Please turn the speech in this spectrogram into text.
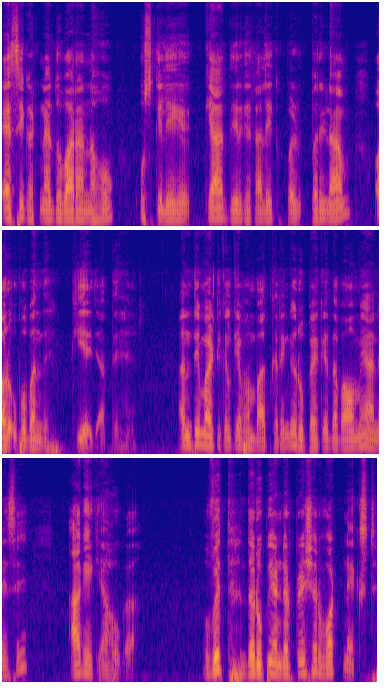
ऐसी घटनाएँ दोबारा न हो, उसके लिए क्या दीर्घकालिक परिणाम और उपबंध किए जाते हैं। अंतिम आर्टिकल की अब हम बात करेंगे, रुपए के दबाव में आने से आगे क्या होगा। With the rupee under pressure what next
